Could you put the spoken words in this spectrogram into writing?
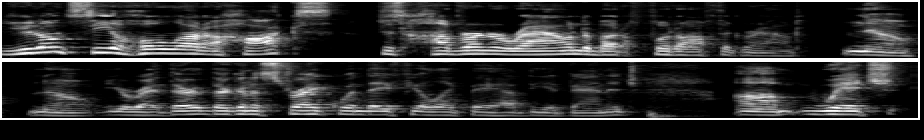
You don't see a whole lot of hawks just hovering around about a foot off the ground. No, no, you're right. They're they're going to strike when they feel like they have the advantage, um, which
